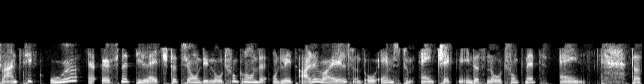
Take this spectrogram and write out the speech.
20 Uhr eröffnet die Leitstation die Notfunkrunde und lädt alle YLs und OMs zum Einchecken in das Notfunknetz ein. Das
